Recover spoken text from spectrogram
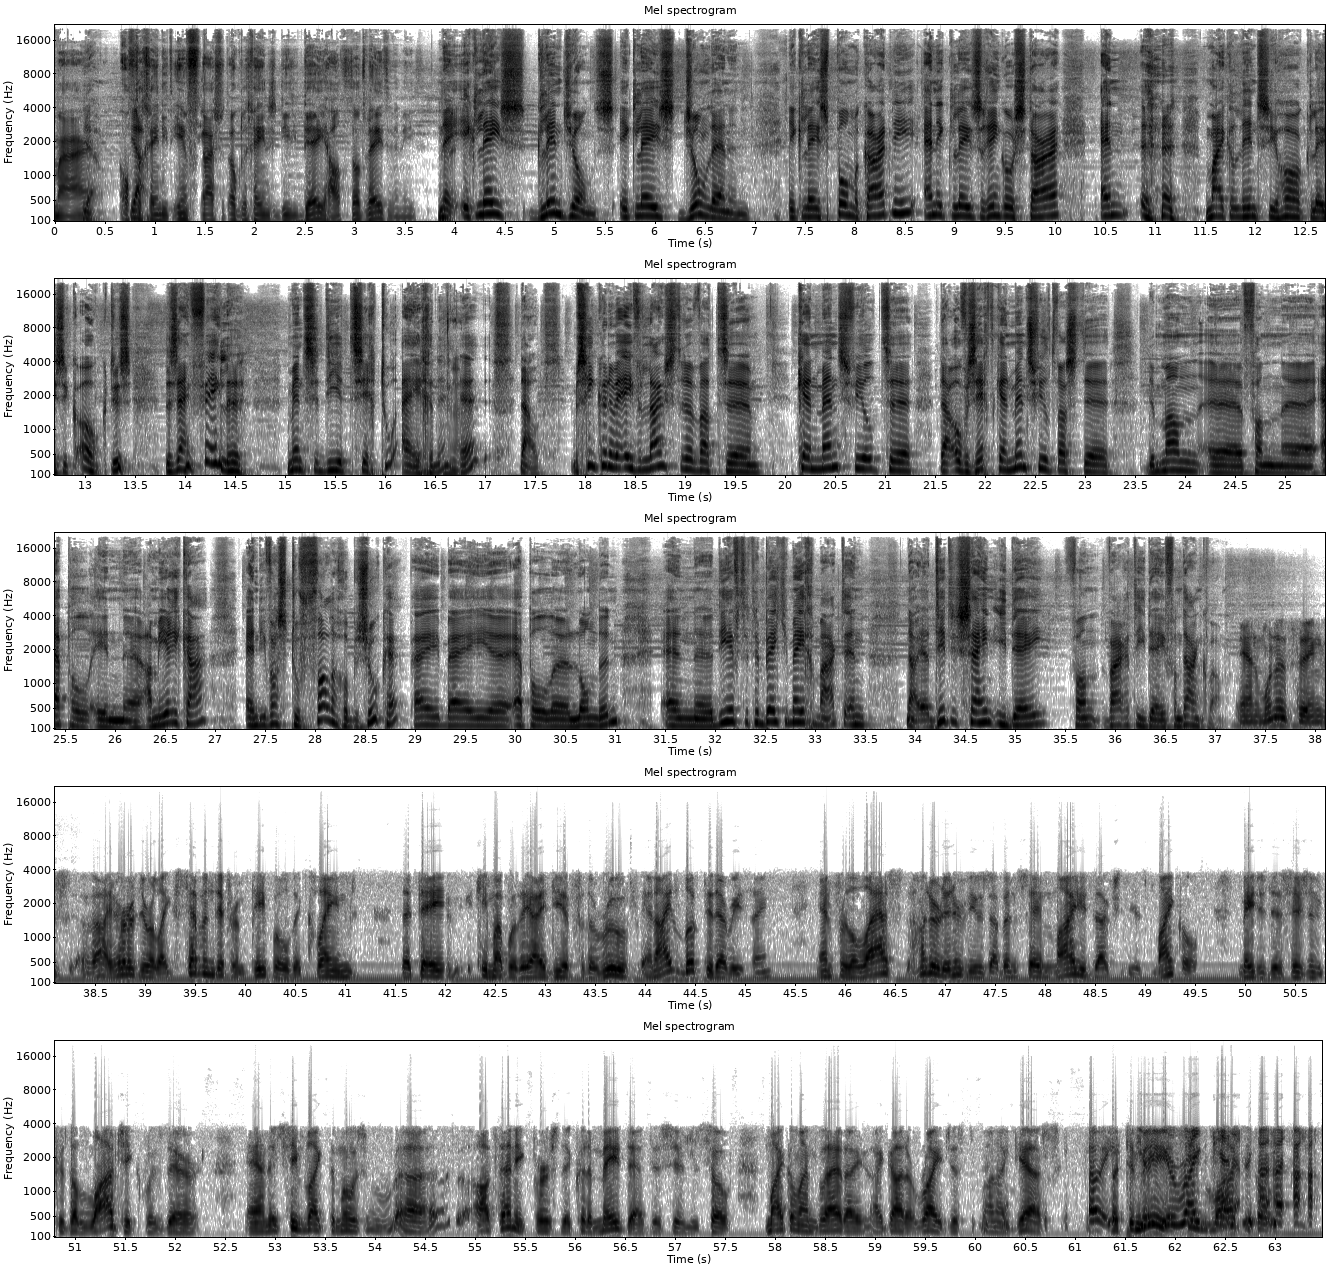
Maar Ja. of Ja. degene die het influistert ook degene die het idee had, dat weten we niet. Nee, ik lees Glyn Johns, ik lees John Lennon, ik lees Paul McCartney en ik lees Ringo Starr en eh, Michael Lindsay Hawk lees ik ook. Dus er zijn vele mensen die het zich toe-eigenen. Ja. Nou, misschien kunnen we even luisteren wat eh, Ken Mansfield eh, daarover zegt. Ken Mansfield was de, de man eh, van eh, Apple in Amerika. En die was toevallig op bezoek hè, bij, bij Apple Londen. En die heeft het een beetje meegemaakt. En nou ja, dit is zijn idee van waar het idee vandaan kwam. And one of the things I heard there were like seven different people that claimed that they came up with the idea for the roof. And I looked at everything, and for the last hundred interviews, I've been saying my deduction is Michael made the decision because the logic was there. And it seemed like the most uh, authentic person that could have made that decision. So, Michael, I'm glad I, I got it right just on a guess. Oh, But to you're, me, you're it right, seemed logical. I, I,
